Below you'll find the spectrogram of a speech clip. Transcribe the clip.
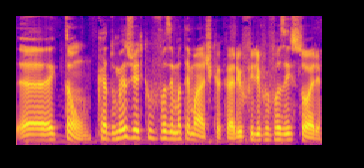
É, então, cara, do mesmo jeito que eu vou fazer matemática, cara, e o Felipe vai fazer história.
